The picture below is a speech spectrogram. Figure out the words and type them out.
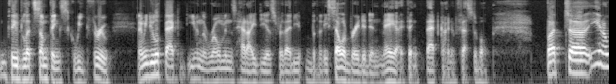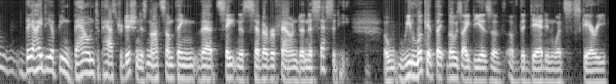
they'd let something squeak through. I mean, you look back, even the Romans had ideas for that, but they celebrated in May, I think, that kind of festival. But, uh, you know, the idea of being bound to past tradition is not something that Satanists have ever found a necessity. Uh, we look at the, those ideas of, of the dead and what's scary,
